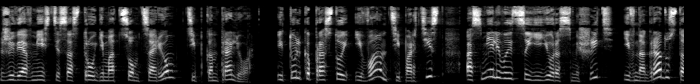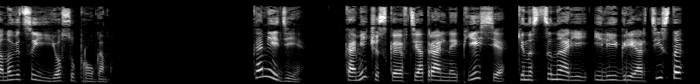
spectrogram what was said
живя вместе со строгим отцом-царем, тип контролер. И только простой Иван, тип артист, осмеливается ее рассмешить и в награду становится ее супругом. Комедии. Комическое в театральной пьесе, киносценарии или игре артиста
